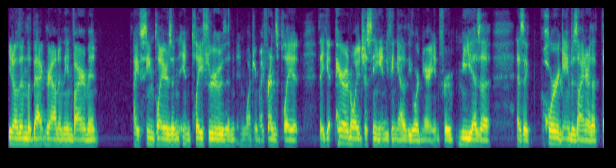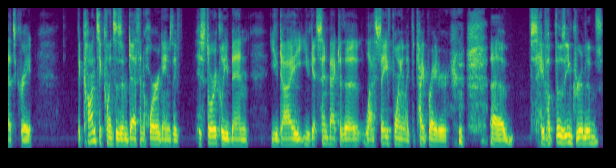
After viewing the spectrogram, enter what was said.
you know, than the background and the environment I've seen players in, in playthroughs and, and, watching my friends play it. They get paranoid just seeing anything out of the ordinary. And for me as a as a horror game designer, that that's great. The consequences of death in horror games, they've historically been you die, you get sent back to the last save point, like the typewriter, uh, save up those ink ribbons,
